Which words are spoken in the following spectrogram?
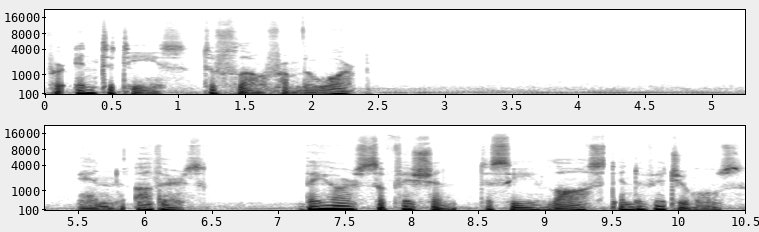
for entities to flow from the warp. In others, they are sufficient to see lost individuals,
